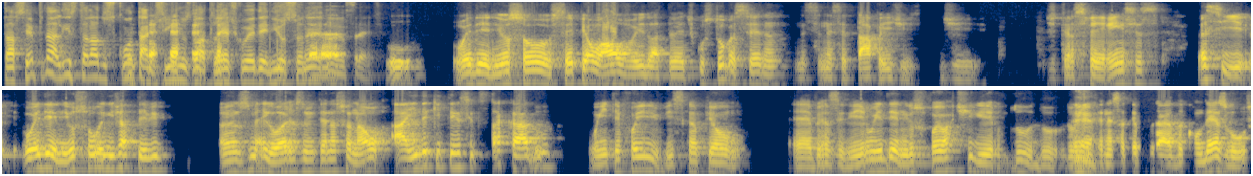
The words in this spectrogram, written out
Tá sempre na lista lá dos contatinhos do Atlético, o Edenilson, né, Fred? O, o Edenilson sempre é o alvo aí do Atlético, costuma ser, né? Nessa, nessa etapa aí de, de, de transferências. Assim, o Edenilson ele já teve anos melhores no Internacional, ainda que tenha se destacado. O Inter foi vice-campeão é, brasileiro e Edenilson foi o artilheiro do, do, do é. Inter nessa temporada com 10 gols.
